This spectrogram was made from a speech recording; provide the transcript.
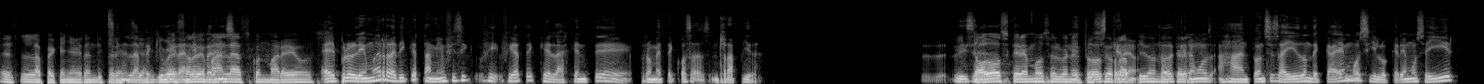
Es la pequeña gran diferencia. pequeña Yo voy a gran de diferencia. malas con mareos. El problema radica también, físi- fí- fíjate que la gente promete cosas rápidas. Y todos queremos el beneficio rápido, ¿no? Todos queremos, ajá, entonces ahí es donde caemos y lo queremos seguir.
